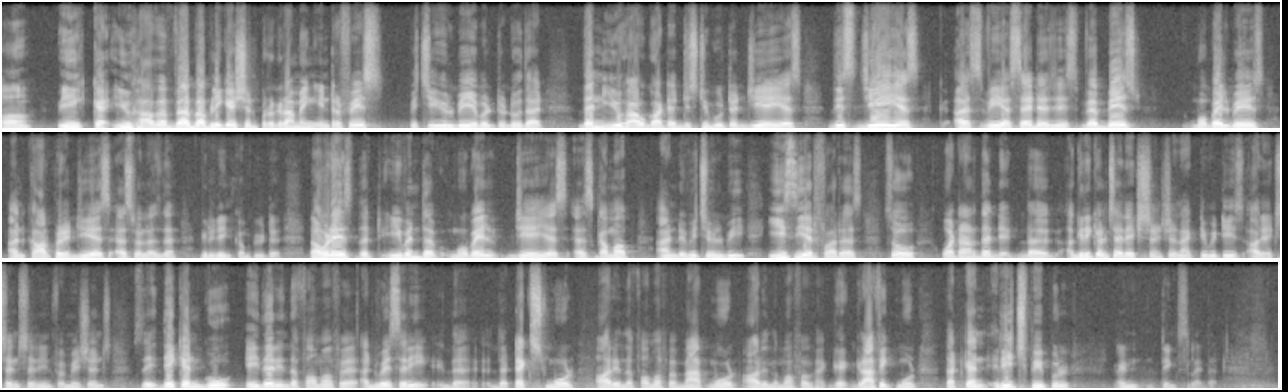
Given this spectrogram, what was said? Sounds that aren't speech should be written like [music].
uh, we you have a web application programming interface which you will be able to do that then you have got a distributed GIS this GIS as we have said is web based mobile based and corporate GIS as well as the gridding computer. Nowadays that even the mobile GIS has come up and which will be easier for us. So what are the, the agriculture extension activities or extension informations they, they can go either in the form of a advisory the, the text mode or in the form of a map mode or in the form of a graphic mode that can reach people and things like that.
